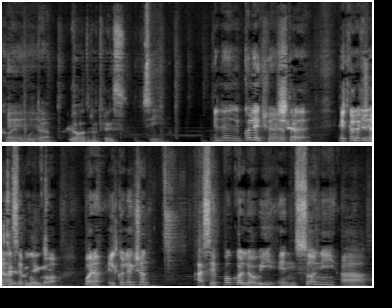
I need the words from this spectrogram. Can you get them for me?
Hijo de Eh, puta, los otros tres. Sí. El, el Collection, el Ya. otro. El Collection el hace Collection. poco. Bueno, el Collection hace poco lo vi en Sony a.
